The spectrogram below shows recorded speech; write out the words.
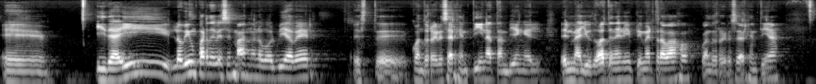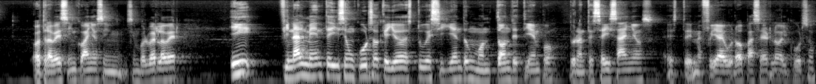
Eh, y de ahí lo vi un par de veces más, no lo volví a ver. Este, cuando regresé a Argentina también él, él me ayudó a tener mi primer trabajo cuando regresé a Argentina. Otra vez cinco años sin, sin volverlo a ver. Y finalmente hice un curso que yo estuve siguiendo un montón de tiempo, durante seis años. Este, me fui a Europa a hacerlo, el curso.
